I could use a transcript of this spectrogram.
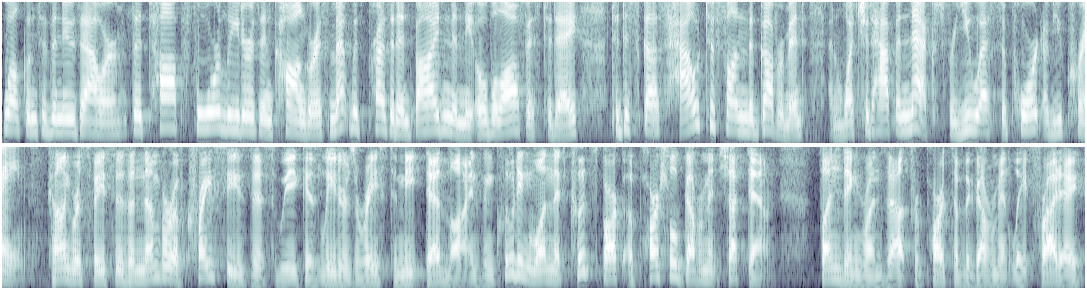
Welcome to the News Hour. The top four leaders in Congress met with President Biden in the Oval Office today to discuss how to fund the government and what should happen next for U.S. support of Ukraine. Congress faces a number of crises this week as leaders race to meet deadlines, including one that could spark a partial government shutdown. Funding runs out for parts of the government late Friday.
